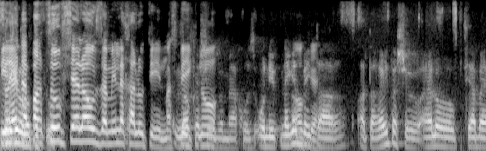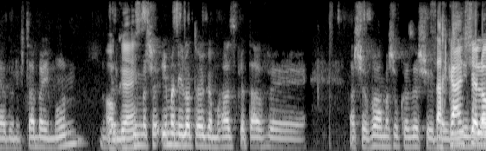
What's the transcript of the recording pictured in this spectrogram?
תראה את הפרצוף שלו, הוא זמין לחלוטין, מספיק, נו. הוא נגד בית"ר, אתה ראית שהיה לו פציעה ביד, הוא נפצע באימון. אוקיי. אם אני לא טועה, גם רז כתב השבוע משהו כזה, שחקן שלא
